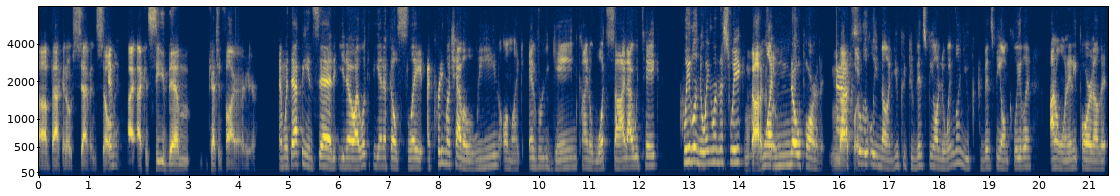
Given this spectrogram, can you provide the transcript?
uh, back in 07. So and, I, I could see them catching fire here. And with that being said, you know, I look at the NFL slate, I pretty much have a lean on like every game, kind of what side I would take. Cleveland, New England this week, Not a want clue. no part of it. Not Absolutely none. You could convince me on New England. You could convince me on Cleveland. I don't want any part of it.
